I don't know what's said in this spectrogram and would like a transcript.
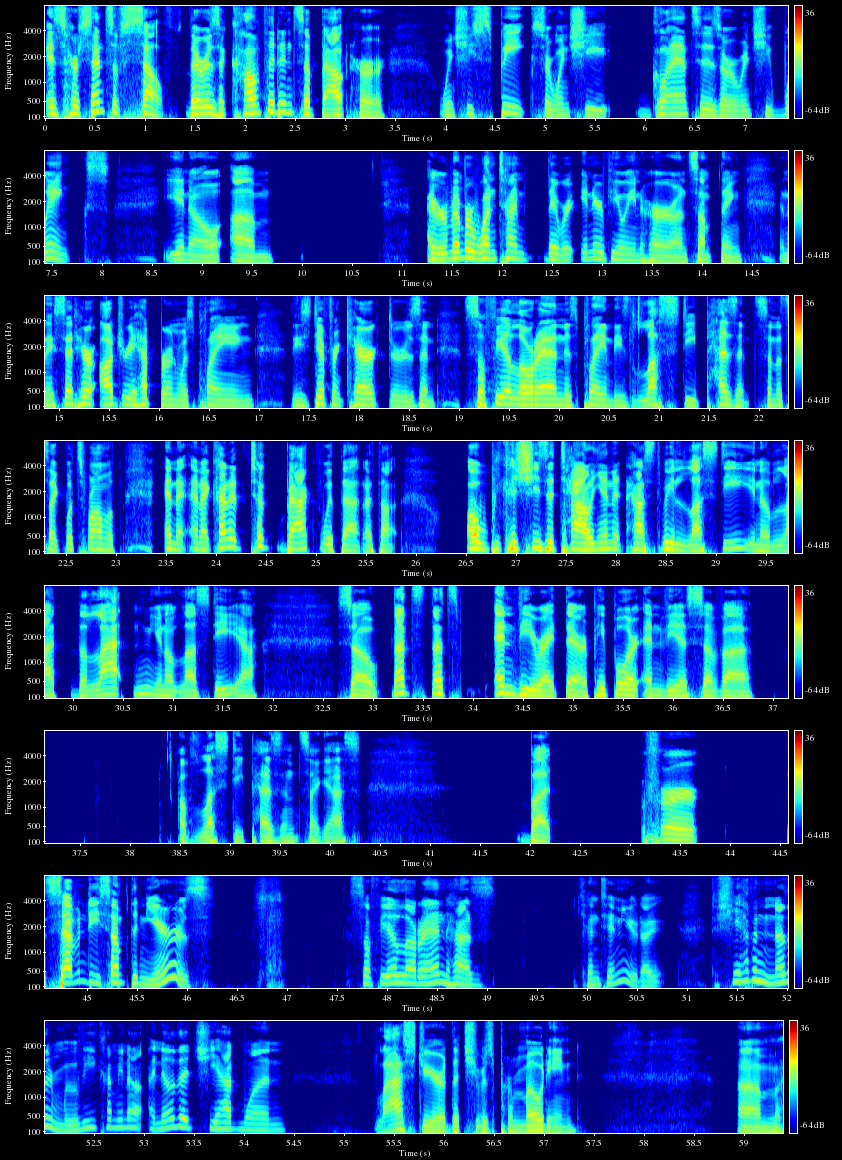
is her sense of self. There is a confidence about her when she speaks or when she glances or when she winks, you know, um I remember one time they were interviewing her on something and they said here Audrey Hepburn was playing these different characters and Sophia Loren is playing these lusty peasants. And it's like what's wrong with and and I kind of took back with that. I thought oh because she's Italian it has to be lusty you know lat- the Latin you know lusty yeah so that's that's envy right there people are envious of uh of lusty peasants I guess but for 70 something years Sophia Loren has continued. I does she have another movie coming out? I know that she had one last year that she was promoting. Um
